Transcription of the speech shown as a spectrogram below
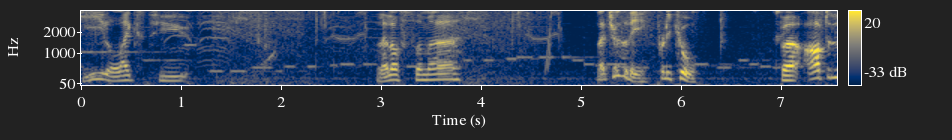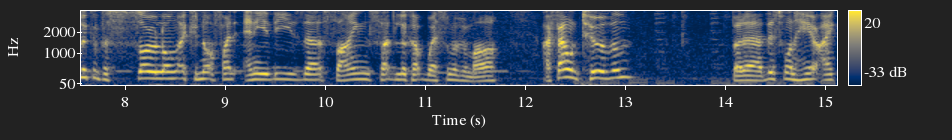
he likes to let off some uh, electricity. Pretty cool. But after looking for so long, I could not find any of these uh, signs, so I had to look up where some of them are. I found two of them, but uh, this one here, I,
